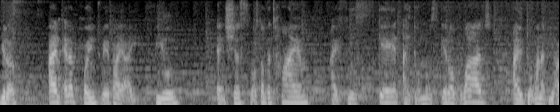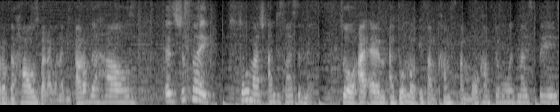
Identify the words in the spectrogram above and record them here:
You know, I'm at a point whereby I feel anxious most of the time. I feel scared. I don't know scared of what. I don't want to be out of the house, but I want to be out of the house. It's just like so much undecisiveness. So I am, I don't know if I'm comf I'm more comfortable with my space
